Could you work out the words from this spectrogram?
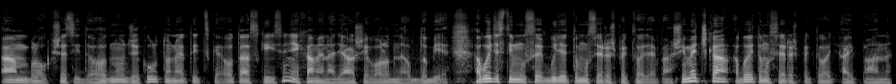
amblok všetci dohodnúť, že kultúrno-etické otázky si necháme na ďalšie volebné obdobie. A bude, s tým musieť, bude to musieť rešpektovať aj pán Šimečka a bude to musieť rešpektovať aj pán e,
